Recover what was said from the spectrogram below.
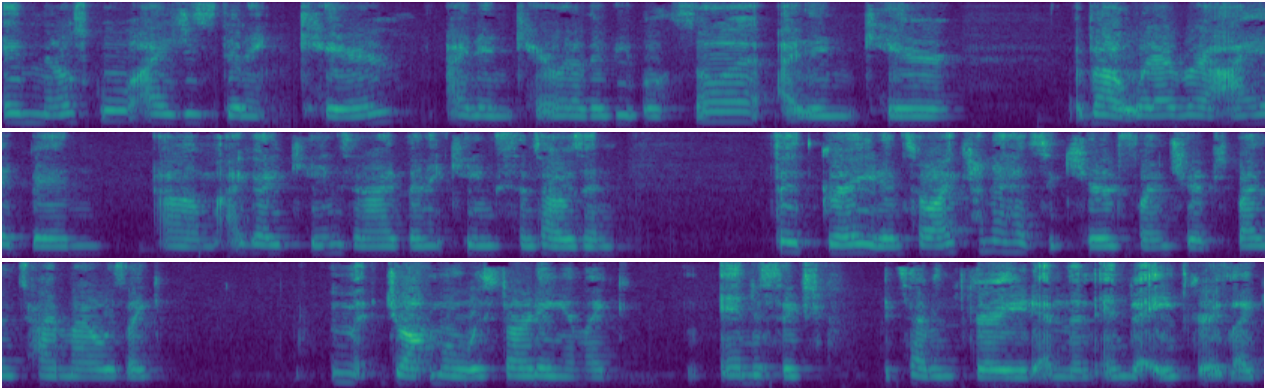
in middle school, I just didn't care. I didn't care what other people thought. I didn't care about whatever I had been. Um, I go to Kings, and I had been at Kings since I was in fifth grade, and so I kind of had secured friendships by the time I was like drama was starting, and like into sixth grade, seventh grade, and then into eighth grade. Like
